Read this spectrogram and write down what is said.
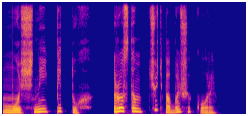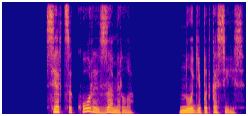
мощный петух, ростом чуть побольше коры. Сердце коры замерло. Ноги подкосились.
